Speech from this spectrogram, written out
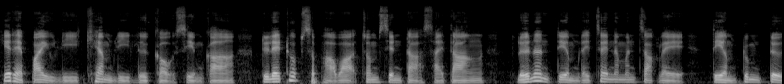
เฮ็ดให้ไปอยู่ลีแคมลีหรือเก่าเสียมกาโดยได้ทบสภาวะจอมเซนตาสายตัง หรือนั่นเตรียมได้ใจน้ำมันจากเลยเตรียมตุ้มตื้อ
